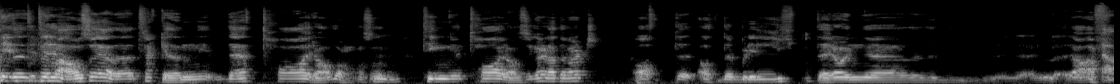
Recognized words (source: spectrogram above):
til- til- til meg også er det trekker den Det tar av, da. Altså, Mm. Ting tar av sikkert gærent etter hvert at, at det blir litt grann eh, ja.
